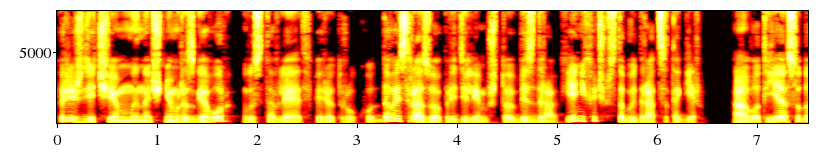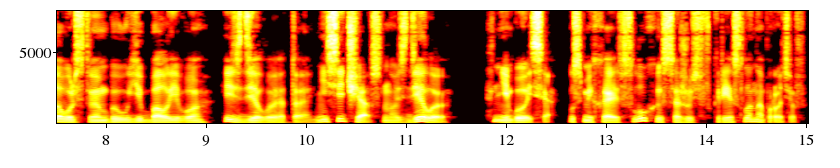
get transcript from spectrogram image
Прежде чем мы начнем разговор, выставляет вперед руку, давай сразу определим, что без драк. Я не хочу с тобой драться, Тагир. А вот я с удовольствием бы уебал его и сделаю это. Не сейчас, но сделаю. Не бойся. Усмехаюсь вслух и сажусь в кресло напротив.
